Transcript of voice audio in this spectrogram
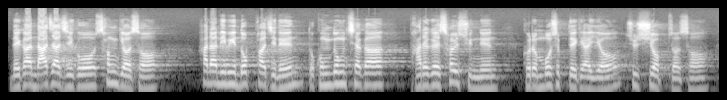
내가 낮아지고 성겨서 하나님이 높아지는 또 공동체가 바르게 설 수 있는 그런 모습 되게 하여 주시옵소서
